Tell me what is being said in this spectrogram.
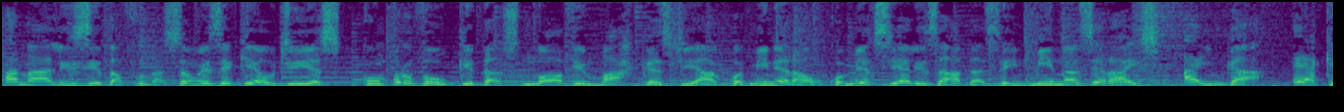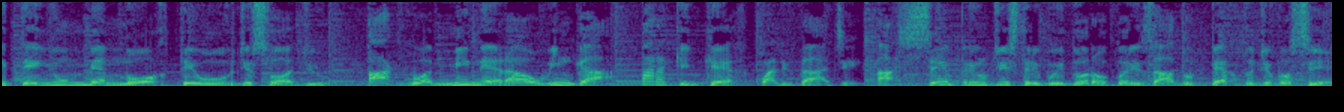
Análise da Fundação Ezequiel Dias comprovou que das nove marcas de água mineral comercializadas em Minas Gerais, a Ingá é a que tem o menor teor de sódio. Água Mineral Ingá, para quem quer qualidade. Há sempre um distribuidor autorizado perto de você.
